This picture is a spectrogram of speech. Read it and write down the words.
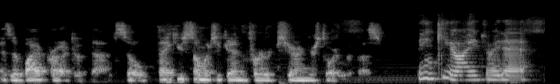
as a byproduct of that. So, thank you so much again for sharing your story with us. Thank you. I enjoyed it.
